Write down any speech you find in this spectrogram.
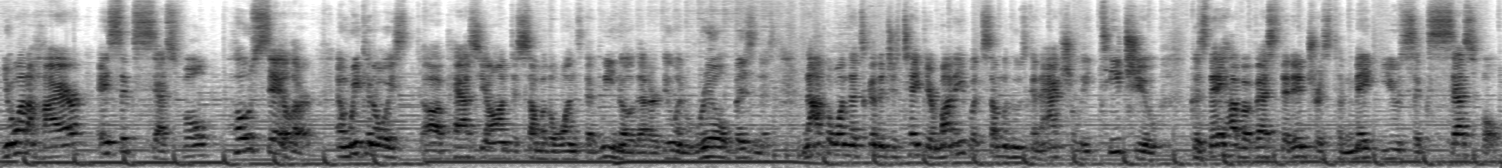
you want to hire a successful wholesaler. And we can always uh, pass you on to some of the ones that we know that are doing real business. Not the one that's going to just take your money, but someone who's going to actually teach you because they have a vested interest to make you successful.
